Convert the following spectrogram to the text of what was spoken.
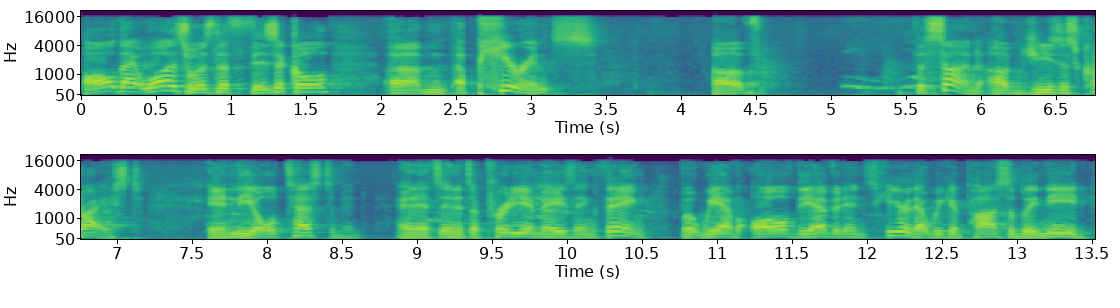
All that was was the physical um, appearance of the Son, of Jesus Christ in the Old Testament. And it's, and it's a pretty amazing thing, but we have all the evidence here that we could possibly need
